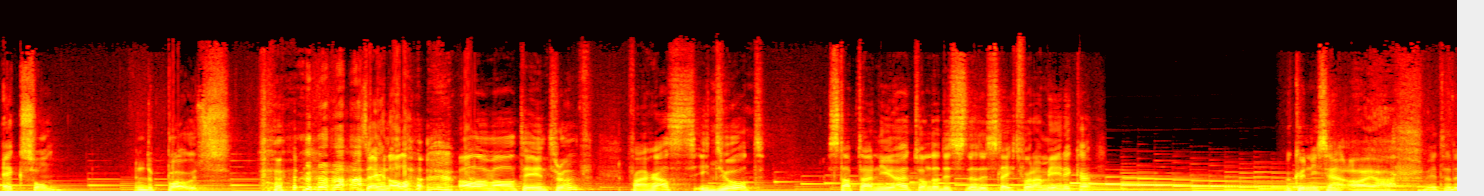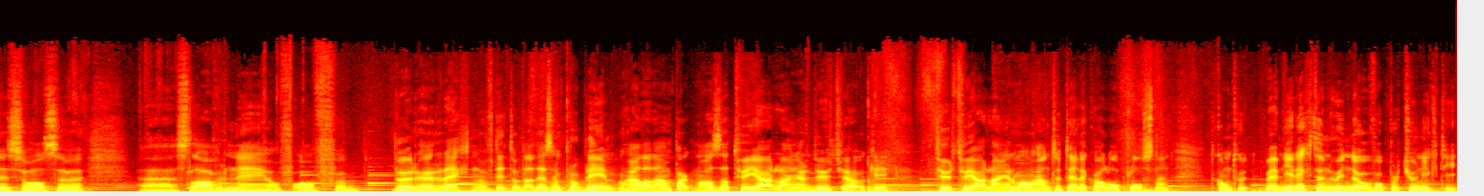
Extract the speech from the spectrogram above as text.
Exxon en de paus zeggen alle, allemaal tegen Trump van gast, idioot, stap daar niet uit, want dat is, dat is slecht voor Amerika. We kunnen niet zeggen, ah oh ja, weet je, dat is zoals uh, uh, slavernij of, of uh, burgerrechten of dit of dat. Dat is een probleem, we gaan dat aanpakken, maar als dat twee jaar langer duurt, ja oké, het duurt twee jaar langer, maar we gaan het uiteindelijk wel oplossen en het komt goed. We hebben hier echt een window of opportunity,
